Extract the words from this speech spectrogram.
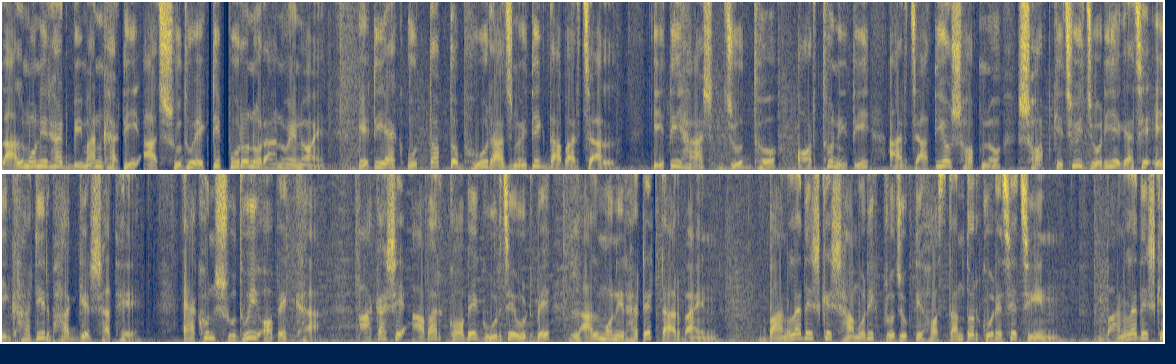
লালমনিরহাট বিমান ঘাঁটি আজ শুধু একটি পুরনো রানওয়ে নয়, এটি এক উত্তপ্ত ভূ রাজনৈতিক দাবার চাল। ইতিহাস, যুদ্ধ, অর্থনীতি আর জাতীয় স্বপ্ন সব কিছুই জড়িয়ে গেছে এই ঘাঁটির ভাগ্যের সাথে। এখন শুধুই অপেক্ষা, আকাশে আবার কবে গুর্জে উঠবে লালমনিরহাটের টারবাইন? বাংলাদেশকে সামরিক প্রযুক্তি হস্তান্তর করেছে চীন। বাংলাদেশকে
